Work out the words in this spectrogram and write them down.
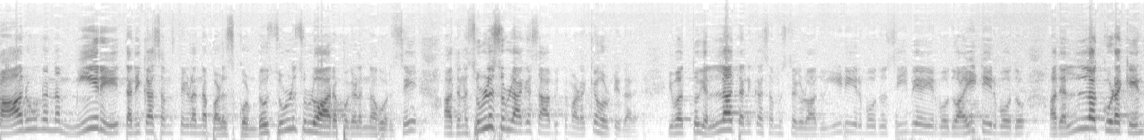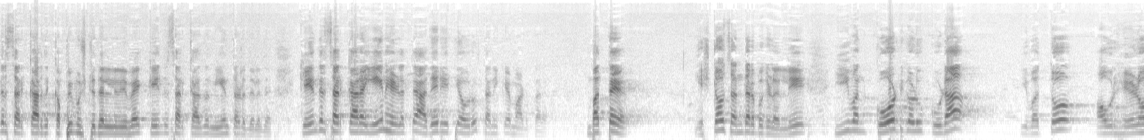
ಕಾನೂನನ್ನ ಮೀರಿ ತನಿಖಾ ಸಂಸ್ಥೆಗಳನ್ನು ಬಳಸಿಕೊಂಡು ಸುಳ್ಳು ಸುಳ್ಳು ಆರೋಪಗಳನ್ನು ಹೊರಿಸಿ ಅದನ್ನು ಸುಳ್ಳು ಸುಳ್ಳಾಗಿ ಸಾಬೀತು ಮಾಡೋಕ್ಕೆ ಹೊರಟಿದ್ದಾರೆ. ಇವತ್ತು ಎಲ್ಲ ತನಿಖಾ ಸಂಸ್ಥೆಗಳು, ಅದು ಇಡಿ ಇರ್ಬೋದು, ಸಿ ಬಿ ಐ ಇರ್ಬೋದು, ಐ ಟಿ ಇರ್ಬೋದು, ಅದೆಲ್ಲ ಕೂಡ ಕೇಂದ್ರ ಸರ್ಕಾರದ ಕಪ್ಪಿಮುಷ್ಟಿದಲ್ಲಿವೆ ಕೇಂದ್ರ ಸರ್ಕಾರದ ನಿಯಂತ್ರಣದಲ್ಲಿದೆ. ಕೇಂದ್ರ ಸರ್ಕಾರ ಏನು ಹೇಳುತ್ತೆ ಅದೇ ರೀತಿ ಅವರು ತನಿಖೆ ಮಾಡ್ತಾರೆ. ಮತ್ತೆ ಎಷ್ಟೋ ಸಂದರ್ಭಗಳಲ್ಲಿ ಈ ಒಂದು ಕೋರ್ಟ್ಗಳು ಕೂಡ ಇವತ್ತು ಅವ್ರು ಹೇಳೋ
